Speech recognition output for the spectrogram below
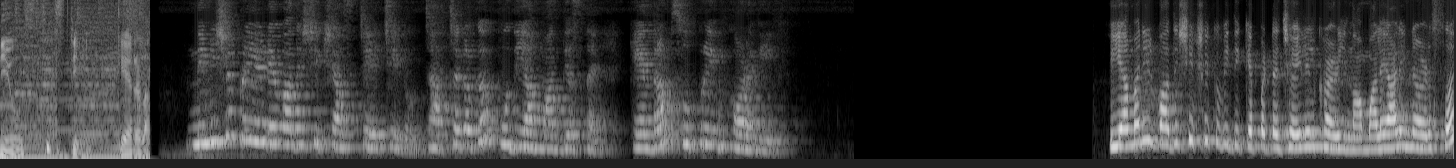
ന്യൂസ് സിക്സ്റ്റീൻ കേരള. നിമിഷപ്രിയയുടെ വധശിക്ഷ സ്റ്റേ ചെയ്തു. ചർച്ചകൾക്ക് പുതിയ മധ്യസ്ഥൻ കേന്ദ്രം സുപ്രീം കോടതിയിൽ യമനിൽ വധശിക്ഷയ്ക്ക് വിധിക്കപ്പെട്ട് ജയിലിൽ കഴിയുന്ന മലയാളി നഴ്സ്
